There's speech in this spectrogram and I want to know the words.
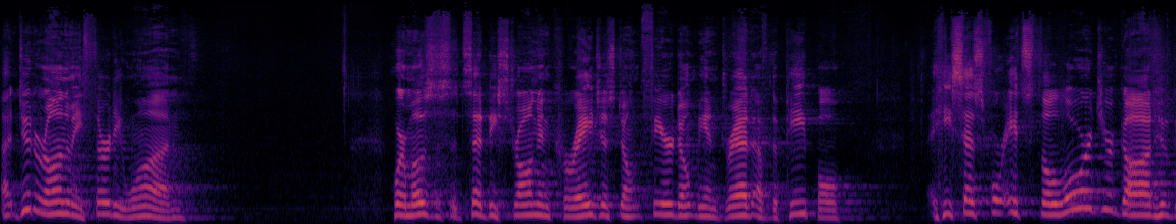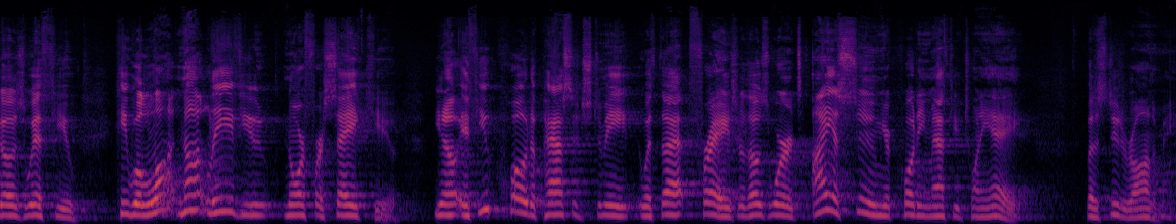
Uh, Deuteronomy 31, where Moses had said, Be strong and courageous, don't fear, don't be in dread of the people he says, For it's the Lord your God who goes with you. He will not leave you nor forsake you. You know, if you quote a passage to me with that phrase or those words, I assume you're quoting Matthew 28, but it's Deuteronomy.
